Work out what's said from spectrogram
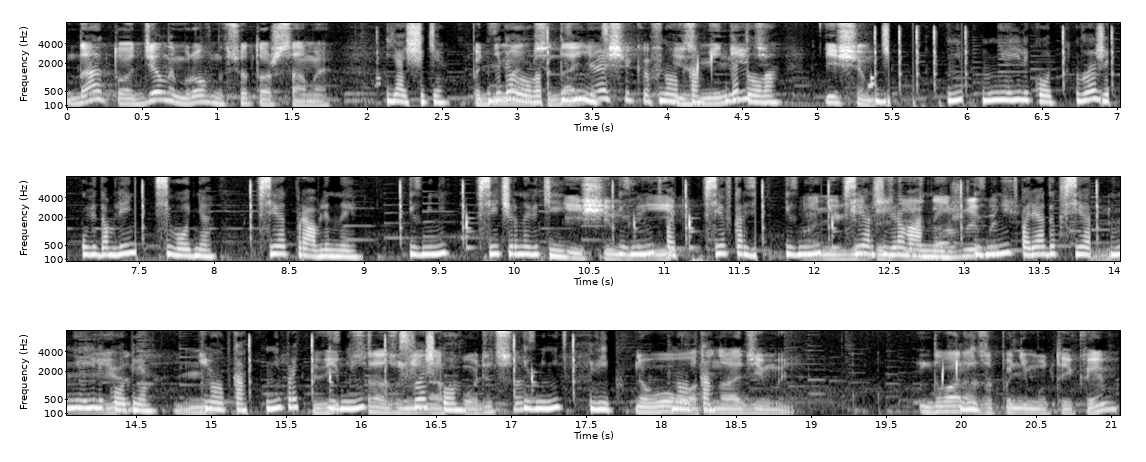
да, то делаем ровно все то же самое. Ящики. Поднимаемся Заголовок. до Изменить. ящиков, Кнопка. изменить, Готово. ищем Не, мне или код. Вложи. Уведомление. Сегодня. Все отправленные. Изменить все черновики. Ищем Изменить VIP. по- все в корзине. Изменить Они все архивированные. Изменить быть. порядок все. Мне или Нет, копия. нет. Кнопка. Не про... VIP Изменить сразу с не флажком. находится. Изменить VIP. Ну вот Кнопка. он, родимый. Два Клип. раза по нему тыкаем.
